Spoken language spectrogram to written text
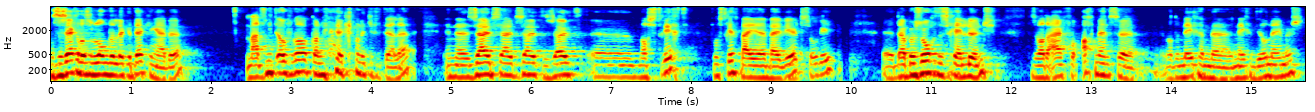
ze zeggen dat ze landelijke dekking hebben, maar het is niet overal, kan, kan ik je vertellen. In Zuid, Zuid, Zuid, Zuid Maastricht, Maastricht bij, bij Weert, sorry. daar bezorgden ze geen lunch. Dus we hadden eigenlijk voor acht mensen, we hadden negen, negen deelnemers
